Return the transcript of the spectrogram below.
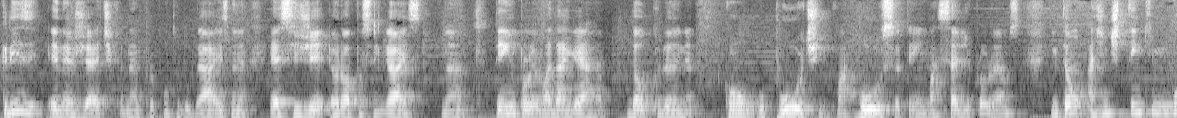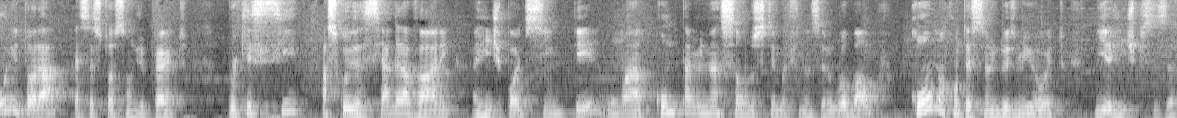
Crise energética, né, por conta do gás, né? SG, Europa sem gás, né? Tem o problema da guerra da Ucrânia com o Putin, com a Rússia, tem uma série de problemas. Então a gente tem que monitorar essa situação de perto, porque se as coisas se agravarem, a gente pode sim ter uma contaminação do sistema financeiro global, como aconteceu em 2008, e a gente precisa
